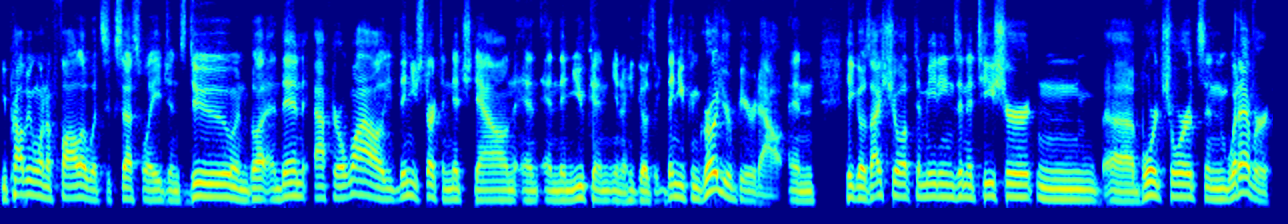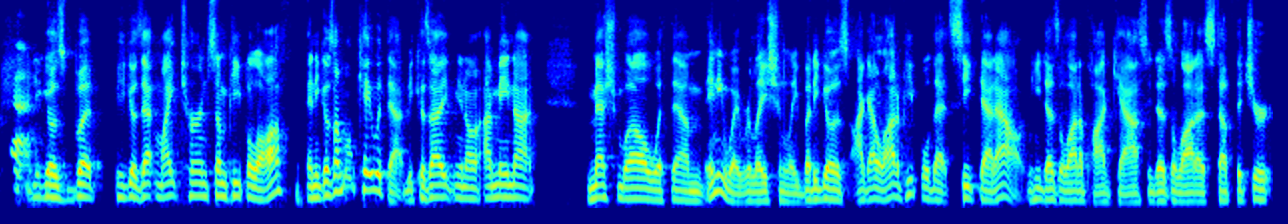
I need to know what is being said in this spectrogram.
you probably want to follow what successful agents do and but and then after a while then you start to niche down and and then you can you know he goes then you can grow your beard out. And he goes i show up to meetings in a t-shirt and uh, board shorts and whatever. Yeah. and he goes but he goes that might turn some people off. And he goes i'm okay with that because i you know i may not mesh well with them anyway relationally but he goes i got a lot of people that seek that out. And he does a lot of podcasts. He does a lot of stuff that you're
